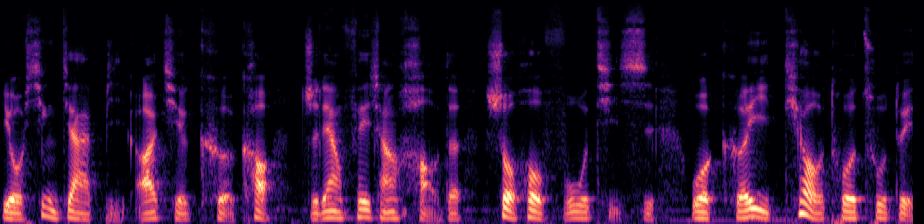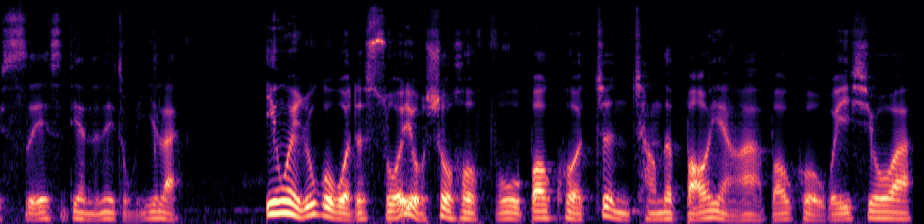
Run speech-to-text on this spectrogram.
有性价比，而且可靠、质量非常好的售后服务体系。我可以跳脱出对 4S 店的那种依赖。因为如果我的所有售后服务，包括正常的保养啊，包括维修啊，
